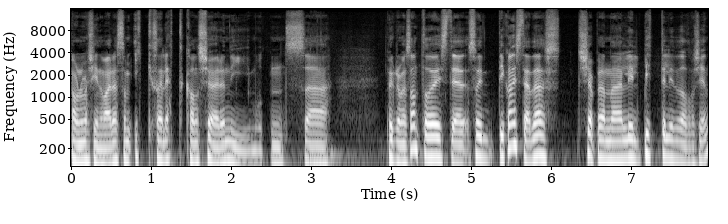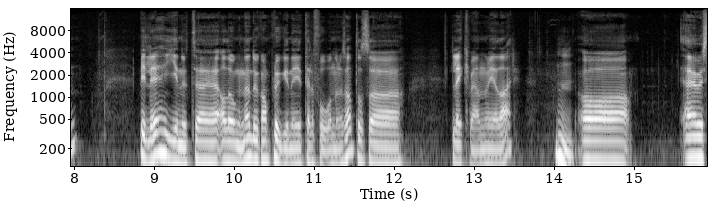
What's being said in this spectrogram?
gammel maskinvare, som ikke så lett kan kjøre nymotens uh, programmer. stedet, så de kan i stedet kjøpe denne lille, bitte lille datamaskinen billig, gi den ut til alle ungene. Du kan plugge den i telefonen og sånt, og så leke med den mye der. Mm. Og jeg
